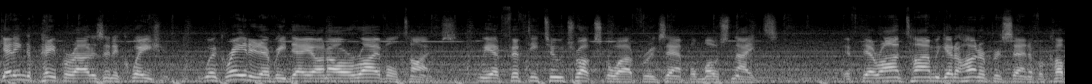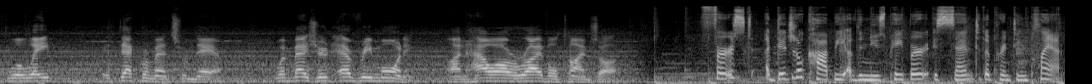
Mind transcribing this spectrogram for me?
Getting the paper out is an equation. We're graded every day on our arrival times. We had 52 trucks go out, for example, most nights. If they're on time, we get 100%. If a couple are late, it decrements from there. We're measured every morning on how our arrival times are. First, a digital copy of the newspaper is sent to the printing plant.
